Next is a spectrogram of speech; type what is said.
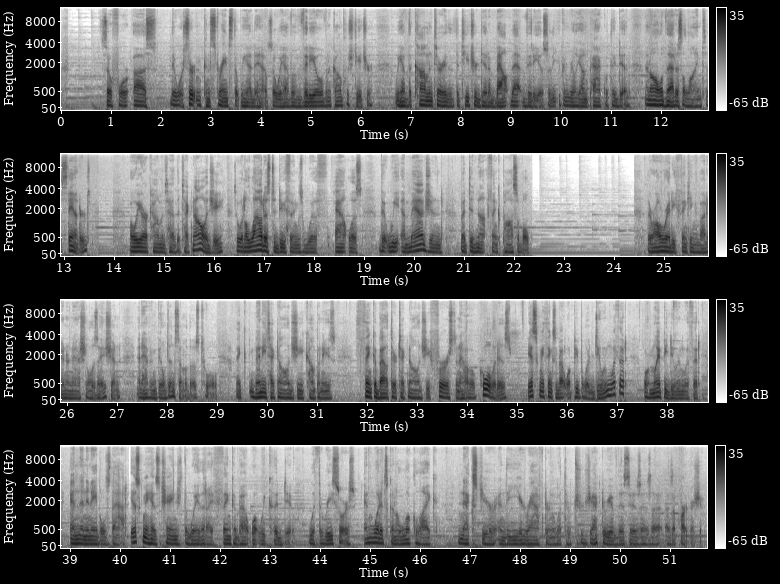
So for us, there were certain constraints that we had to have. So we have a video of an accomplished teacher. We have the commentary that the teacher did about that video so that you can really unpack what they did. And all of that is aligned to standards. OER Commons had the technology, so it allowed us to do things with Atlas that we imagined but did not think possible. They're already thinking about internationalization and having built in some of those tools. I think many technology companies think about their technology first and how cool it is. ISKME thinks about what people are doing with it or might be doing with it and then enables that. ISKME has changed the way that I think about what we could do with the resource and what it's going to look like next year and the year after and what the trajectory of this is as a, as a partnership.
